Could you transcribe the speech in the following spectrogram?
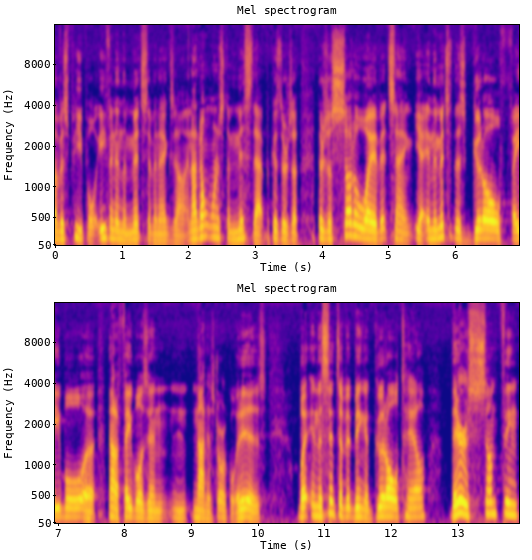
of his people, even in the midst of an exile. And I don't want us to miss that because there's a, there's a subtle way of it saying, yeah, in the midst of this good old fable, uh, not a fable as in n- not historical, it is, but in the sense of it being a good old tale, there is something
